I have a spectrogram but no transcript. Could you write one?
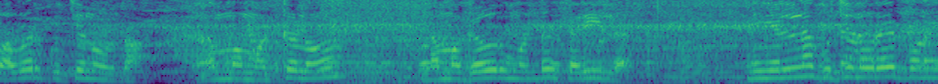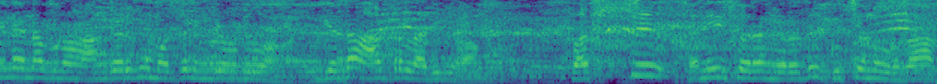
பவர் குச்சனூர் தான். நம்ம மக்களும் நம்ம கவர்மெண்ட்டும் சரியில்லை. நீங்கள் எல்லாம் குச்சனூரே போனீங்கன்னா என்ன பண்ணுவாங்க? அங்கே இருக்க மக்கள் இங்கே வந்துடுவாங்க இங்கே தான் ஆற்றல் அதிகம். ஃபஸ்ட்டு சனீஸ்வரங்கிறது குச்சனூர் தான்.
